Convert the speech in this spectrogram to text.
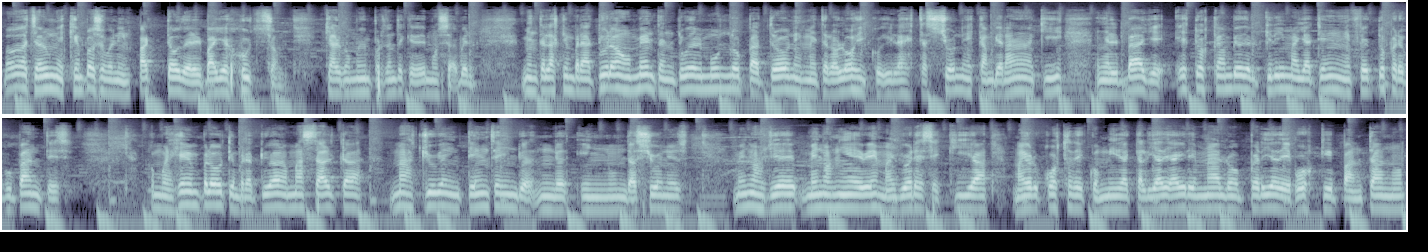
vamos a echar un ejemplo sobre el impacto del Valle Hudson, que es algo muy importante que debemos saber. Mientras las temperaturas aumentan en todo el mundo, patrones meteorológicos y las estaciones cambiarán aquí en el valle. Estos cambios del clima ya tienen efectos preocupantes. Como ejemplo, temperatura más alta, más lluvia intensa, inundaciones, menos, menos nieve, mayor sequía, mayor costo de comida, calidad de aire malo, pérdida de bosque, pantano,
